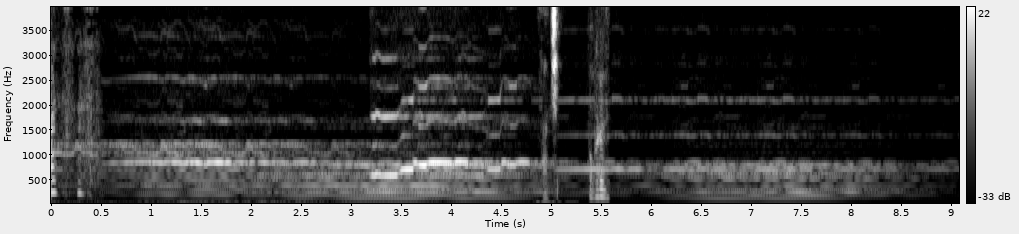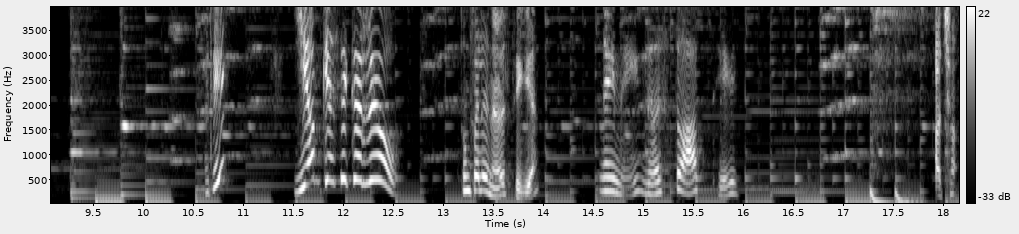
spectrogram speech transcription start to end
बस बस। साक्षी पकड़ो। अरे ये आप कैसे कर रहे हो? तुम पहले नर्स थी क्या? नहीं नहीं नर्स तो आप थे। अच्छा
